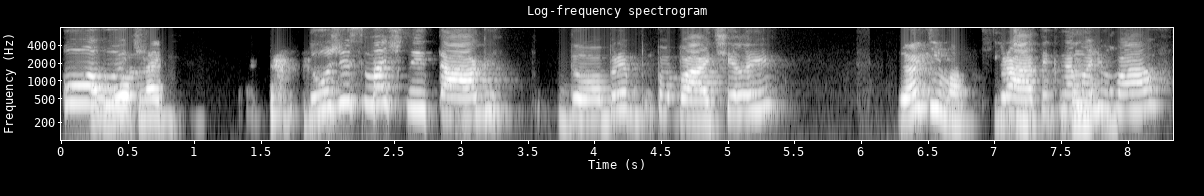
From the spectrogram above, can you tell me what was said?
овоч. Дуже смачний. Так, добре, побачили. Я, Діма. Братик намалював.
